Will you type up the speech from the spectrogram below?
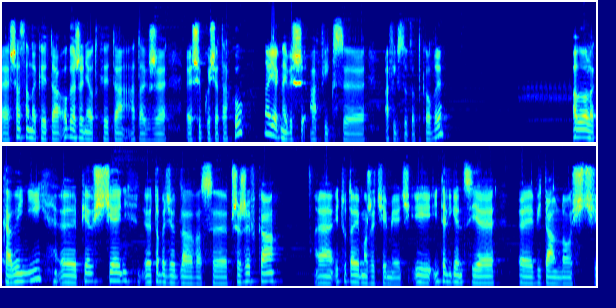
e, szansa nakryta, obrażenia odkryta, a także e, szybkość ataku. No i jak najwyższy afiks, e, afiks dodatkowy. Aurola Karyni, e, pierścień, e, to będzie dla Was e, przeżywka. I tutaj możecie mieć i inteligencję, witalność,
